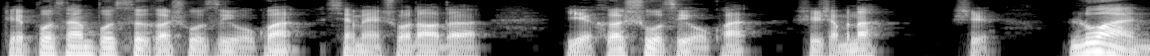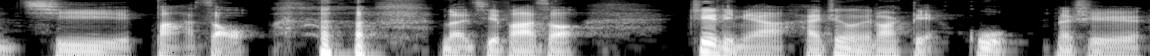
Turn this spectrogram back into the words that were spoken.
这不三不四和数字有关，下面说到的也和数字有关，是什么呢？是乱七八糟，乱七八糟。这里面啊还真有一段典故，那是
